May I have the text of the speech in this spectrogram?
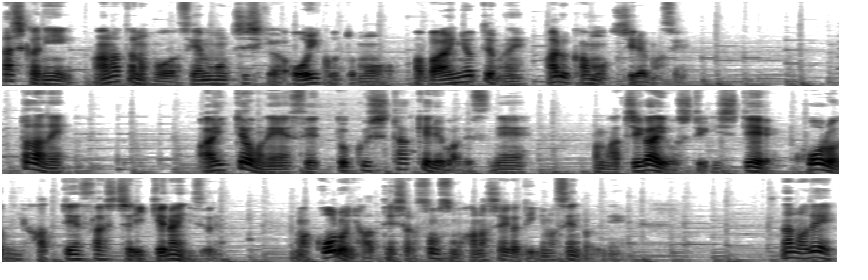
確かに、あなたの方が専門知識が多いことも、まあ、場合によってはね、あるかもしれません。ただね、相手をね、説得したければですね、間違いを指摘して、口論に発展させちゃいけないんですよね。まあ、口論に発展したらそもそも話し合いができませんのでね。なので、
